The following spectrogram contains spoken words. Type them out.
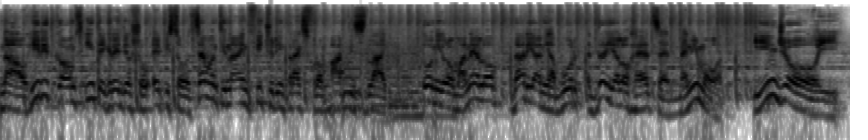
Now, here it comes Intake Radio Show episode 79 featuring tracks from artists like Tony Romanello, Darian Jaburg, The Yellowheads, and many more. Enjoy!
